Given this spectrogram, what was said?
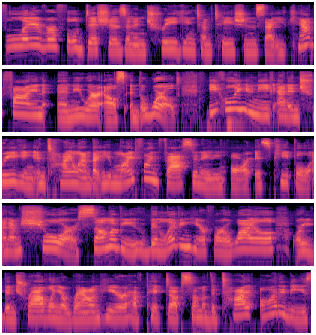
flavorful dishes and intriguing temptations that you can't find anywhere else in the world. Equally unique and intriguing in Thailand that you might find fascinating are its people. And I'm sure some of you who've been living here for a while or you've been traveling around here have picked up some of the Thai oddities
